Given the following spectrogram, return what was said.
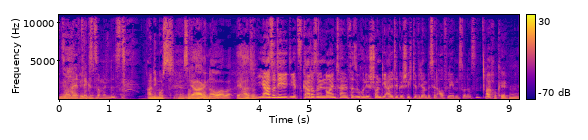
So halbwegs zumindest. Animus. Äh, Ja, genau, aber ja, also. Ja, so die, die jetzt gerade so in den neuen Teilen versuchen, die schon die alte Geschichte wieder ein bisschen aufleben zu lassen. Ach, okay. Hm.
